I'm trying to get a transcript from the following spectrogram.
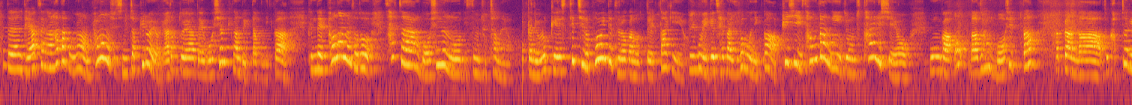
어쨌든 대학생활 하다 보면 편한 옷이 진짜 필요해요. 야작도 해야 되고 시험 기간도 있다 보니까 근데 편하면서도 살짝 멋있는 옷 있으면 좋잖아요. 약간 이렇게 스티치로 포인트 들어간 옷들 딱이에요. 그리고 이게 제가 입어보니까 핏이 상당히 좀 스타일리시해요. 뭔가 어? 나 좀 멋있다? 약간 나 좀 갑자기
